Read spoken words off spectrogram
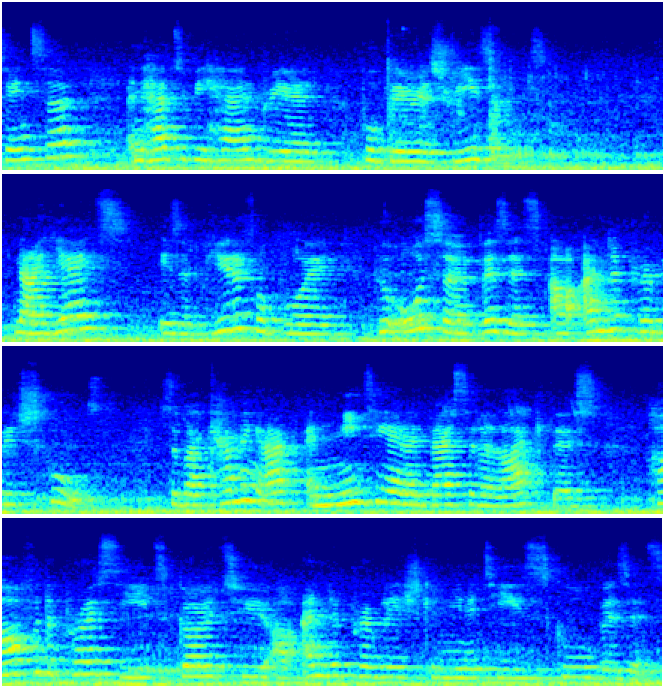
center and had to be hand-reared for various reasons. Now Yates is a beautiful boy who also visits our underprivileged schools. So by coming up and meeting an ambassador like this, half of the proceeds go to our underprivileged communities school visits.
